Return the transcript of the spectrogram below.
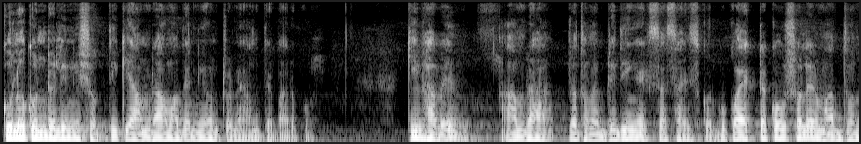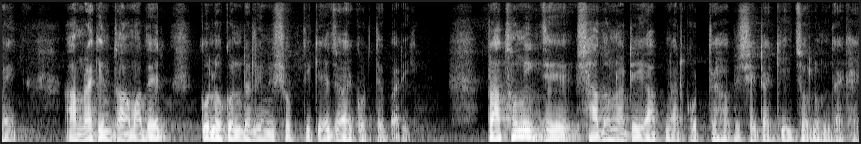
কুলকুণ্ডলিনী শক্তিকে আমরা আমাদের নিয়ন্ত্রণে আনতে পারব। কীভাবে আমরা প্রথমে ব্রিদিং এক্সারসাইজ করব? কয়েকটা কৌশলের মাধ্যমে আমরা কিন্তু আমাদের কুলকুণ্ডলিনী শক্তিকে জয় করতে পারি। প্রাথমিক যে সাধনাটি আপনার করতে হবে সেটা কি? চলুন দেখাই।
